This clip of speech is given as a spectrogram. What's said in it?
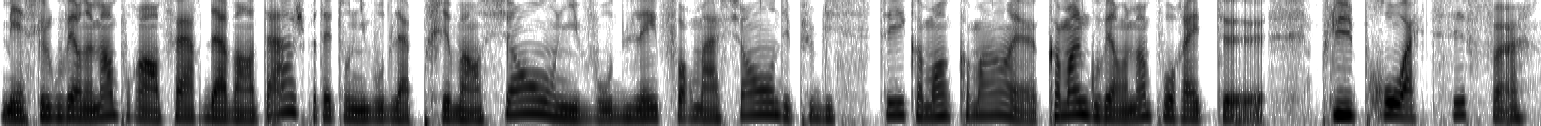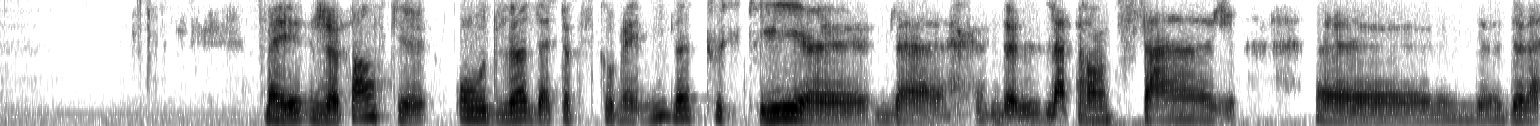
mais est-ce que le gouvernement pourra en faire davantage, peut-être au niveau de la prévention, au niveau de l'information, des publicités? Comment, comment, euh, comment le gouvernement pourrait être euh, plus proactif? Ben, je pense que au-delà de la toxicomanie, tout ce qui est euh, de l'apprentissage, euh, de, la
